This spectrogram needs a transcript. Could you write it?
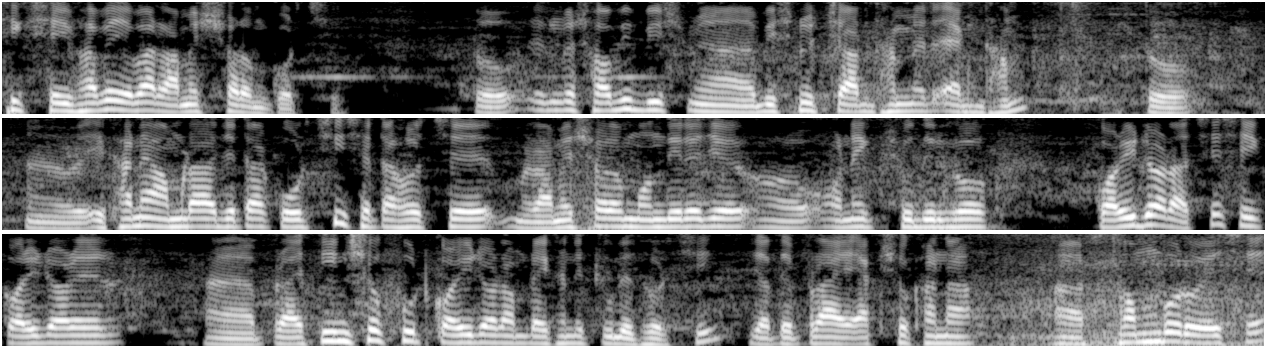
ঠিক সেইভাবে এবার রামেশ্বরম করছি। তো এগুলো সবই বিষ- বিষ্ণুর চার ধামের এক ধাম। তো এখানে আমরা যেটা করছি সেটা হচ্ছে রামেশ্বরম মন্দিরে যে অনেক সুদীর্ঘ করিডর আছে, সেই করিডরের প্রায় তিনশো ফুট করিডর আমরা এখানে তুলে ধরছি, যাতে প্রায় একশোখানা স্তম্ভ রয়েছে।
